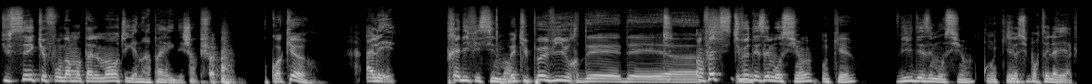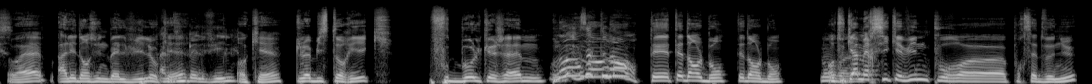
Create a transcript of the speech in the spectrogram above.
tu sais que fondamentalement, tu gagneras pas avec des champions. Quoique. Allez, très difficilement. Mais tu peux vivre des. des euh, En fait, si tu veux des émotions, Ok, vivre des émotions, ok. tu vas supporter l'Ajax. Ouais, aller dans une belle ville, ok. Allez, Belleville. Ok. Club historique, football que j'aime. Non, non, Exactement. non. T'es dans le bon. T'es dans le bon. Donc, en tout voilà. cas, merci Kevin pour, euh, pour cette venue.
